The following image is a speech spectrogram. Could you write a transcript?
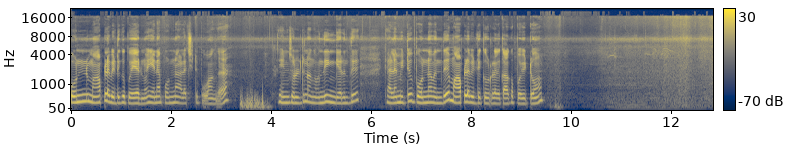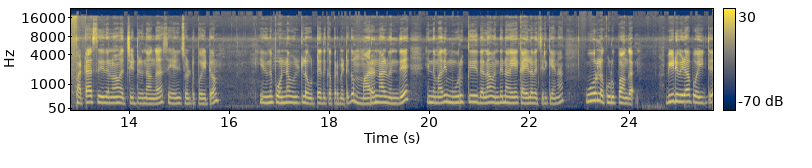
பொண்ணு மாப்பிள்ளை வீட்டுக்கு போயிடணும். ஏன்னா பொண்ணை அழைச்சிட்டு போவாங்க. சரின்னு சொல்லிட்டு நாங்கள் வந்து இங்கேருந்து கிளம்பிட்டு பொண்ணை வந்து மாப்பிள்ளை வீட்டுக்கு விட்றதுக்காக போயிட்டோம். பட்டாசு இதெல்லாம் வச்சுட்டு இருந்தாங்க. சரின்னு சொல்லிட்டு போயிட்டோம். இது வந்து பொண்ணை வீட்டில் விட்டதுக்கு அப்புறமேட்டுக்கு மறுநாள் வந்து இந்த மாதிரி முறுக்கு இதெல்லாம் வந்து நான் ஏன் கையில் வச்சுருக்கேன்னா ஊரில் கொடுப்பாங்க. வீடு வீடாக போயிட்டு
